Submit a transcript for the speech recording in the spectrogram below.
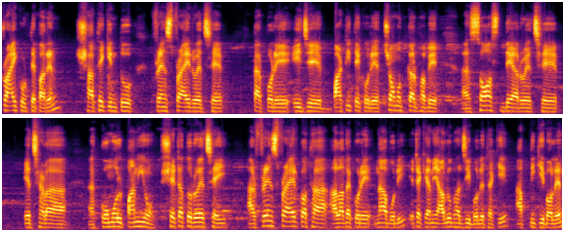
ট্রাই করতে পারেন। সাথে কিন্তু ফ্রেঞ্চ ফ্রাই রয়েছে, তারপরে এই যে বাটিতে করে চমৎকারভাবে সস দেয়া রয়েছে, এছাড়া কোমল পানীয় সেটা তো রয়েছেই। আর ফ্রেঞ্চ ফ্রাইয়ের কথা আলাদা করে না বলি, এটাকে আমি আলু ভাজি বলে থাকি, আপনি কি বলেন?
